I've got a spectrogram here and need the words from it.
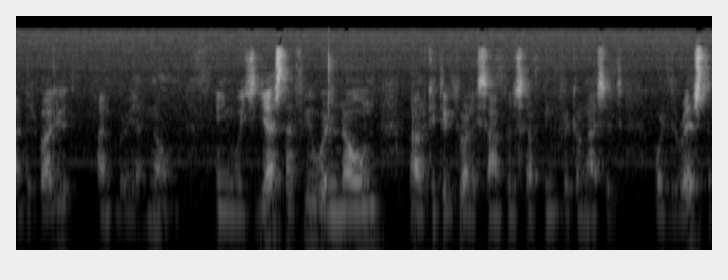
undervalued and very unknown, in which just a few well-known architectural examples have been recognized, while the rest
